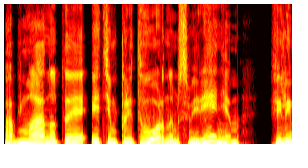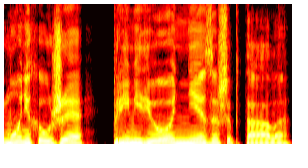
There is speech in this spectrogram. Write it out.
Обманутая этим притворным смирением, Филимониха уже примиреннее зашептала.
